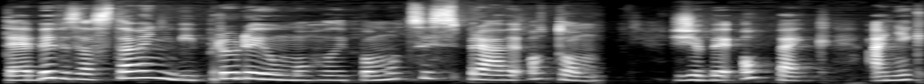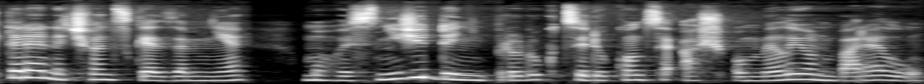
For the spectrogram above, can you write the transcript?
Té by v zastavení výprodejů mohly pomoci zprávy o tom, že by OPEC a některé nečlenské země mohly snížit denní produkci dokonce až o milion barelů.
